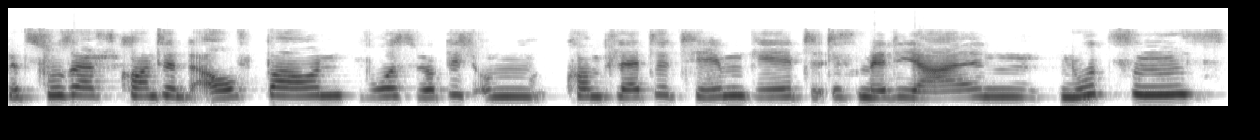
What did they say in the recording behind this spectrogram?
mit Zusatzcontent aufbauen, wo es wirklich um komplette Themen geht des medialen Nutzens,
